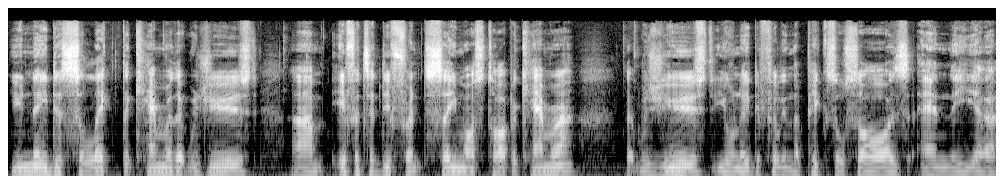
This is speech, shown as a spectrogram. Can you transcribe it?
you need to select the camera that was used um, if it's a different CMOS type of camera that was used, you'll need to fill in the pixel size and the uh,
